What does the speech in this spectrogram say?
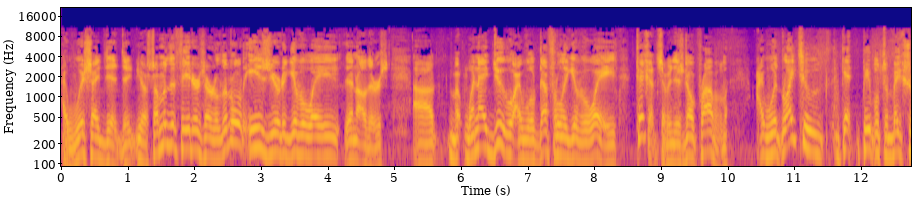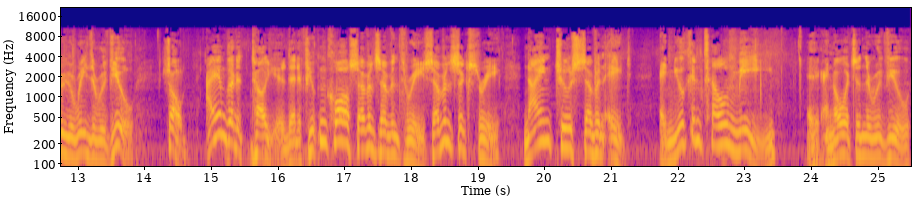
I wish I did. You know, some of the theaters are a little easier to give away than others, uh, but when I do, I will definitely give away tickets. I mean, there's no problem. I would like to get people to make sure you read the review. So I am going to tell you that if you can call 773 763 9278 and you can tell me. I know it's in the review.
